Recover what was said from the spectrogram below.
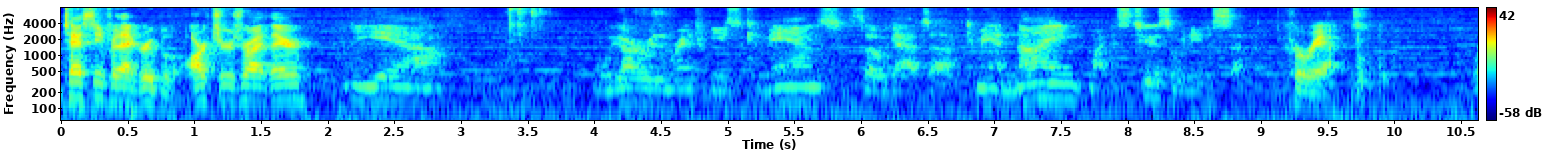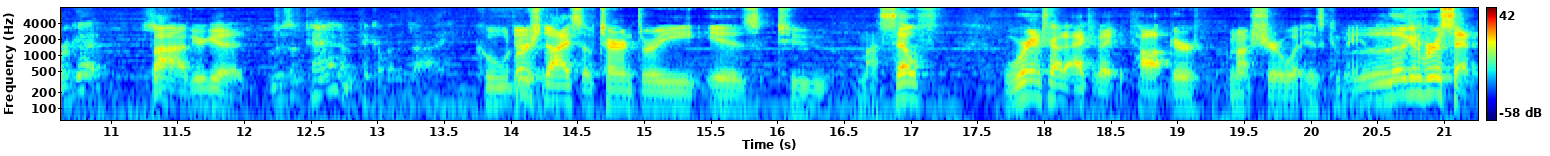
testing for that group of archers right there. Yeah. We are within range. We use the commands. So we got uh, command nine minus two, so we need a seven. Correct. We're good. So Five, you're good. lose a pen and pick up a die. Cool. First dice of turn three is to myself. We're gonna try to activate the copter. I'm not sure what his command. is. Looking for a seven.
